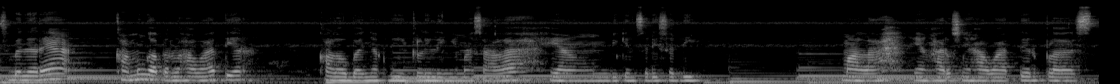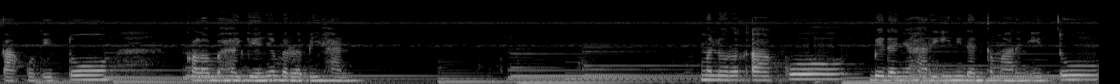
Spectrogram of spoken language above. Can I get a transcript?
Sebenarnya, kamu gak perlu khawatir kalau banyak dikelilingi masalah yang bikin sedih-sedih Malah yang harusnya khawatir plus takut itu kalau bahagianya berlebihan. Menurut aku, bedanya hari ini dan kemarin itu,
